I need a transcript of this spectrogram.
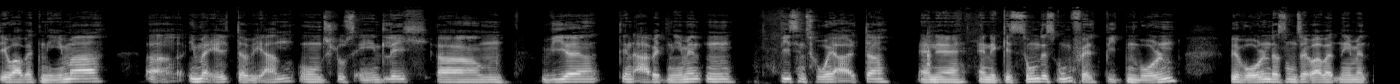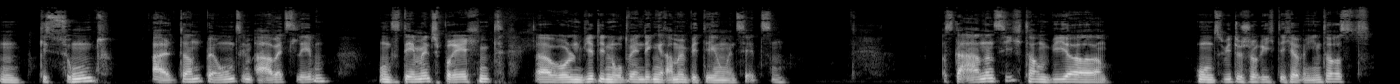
die Arbeitnehmer äh, immer älter werden und schlussendlich ähm, wir den Arbeitnehmenden bis ins hohe Alter eine, eine gesundes Umfeld bieten wollen. Wir wollen, dass unsere Arbeitnehmenden gesund altern bei uns im Arbeitsleben und dementsprechend äh, wollen wir die notwendigen Rahmenbedingungen setzen. Aus der anderen Sicht haben wir uns, wie du schon richtig erwähnt hast,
